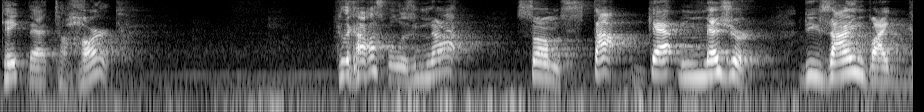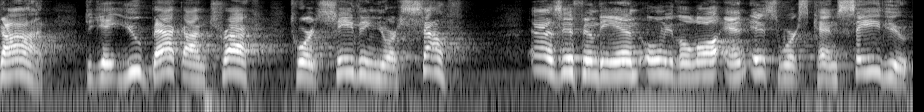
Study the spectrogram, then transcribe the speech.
Take that to heart. The gospel is not some stopgap measure designed by God to get you back on track towards saving yourself. As if in the end only the law and its works can save you.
